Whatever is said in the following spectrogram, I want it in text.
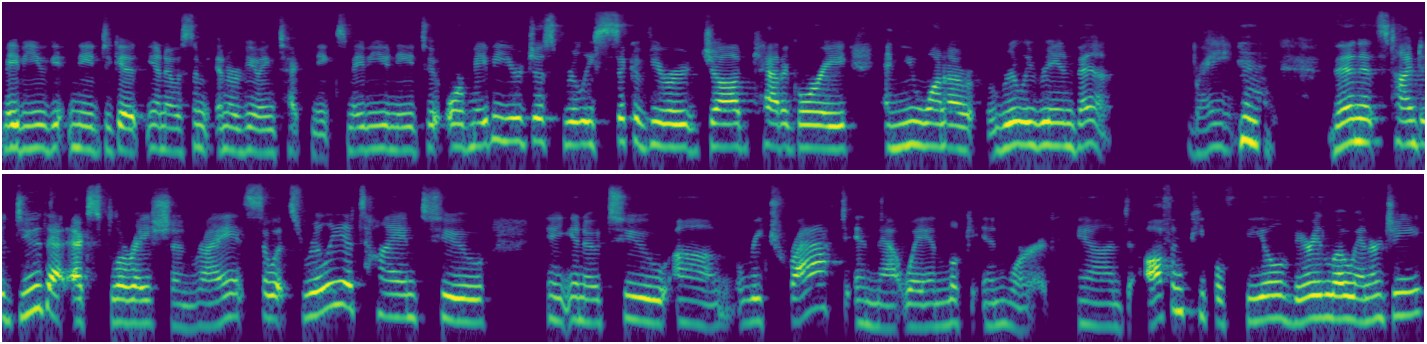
maybe you get, need to get you know some interviewing techniques. Maybe you need to or maybe you're just really sick of your job category and you want to really reinvent. Right. Then it's time to do that exploration right? So it's really a time to you know to um, retract in that way and look inward. And often people feel very low energy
